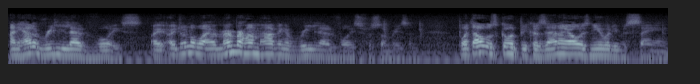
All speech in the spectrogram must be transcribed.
and he had a really loud voice. I, I don't know why. I remember him having a really loud voice for some reason, but that was good because then I always knew what he was saying.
